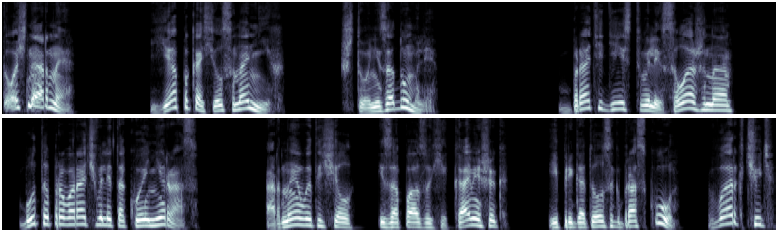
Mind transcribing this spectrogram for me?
«Точно, Арне?» Я покосился на них. Что они задумали? Братья действовали слаженно, будто проворачивали такое не раз. Арне вытащил из-за пазухи камешек и приготовился к броску, Варк чуть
